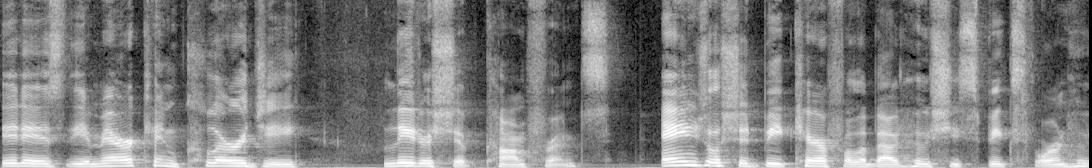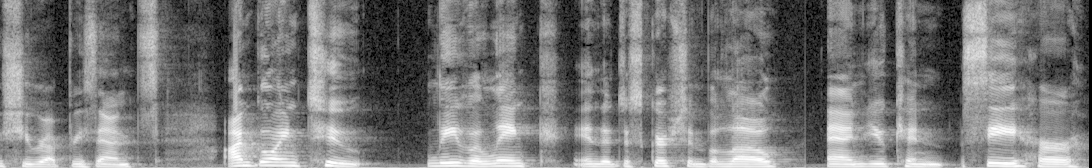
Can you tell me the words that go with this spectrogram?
It is the American Clergy Leadership Conference. Angel should be careful about who she speaks for and who she represents. I'm going to leave a link in the description below, and you can see her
